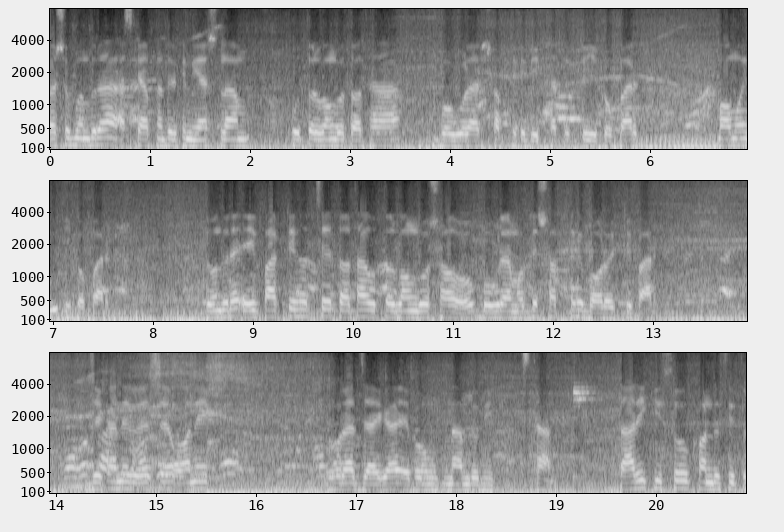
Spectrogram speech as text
দর্শক বন্ধুরা, আজকে আপনাদেরকে নিয়ে আসলাম উত্তরবঙ্গ তথা বগুড়ার সব থেকে বিখ্যাত একটি ইকো পার্ক, মমইন ইকো পার্ক। তো বন্ধুরা, এই পার্কটি হচ্ছে তথা উত্তরবঙ্গ সহ বগুড়ার মধ্যে সব থেকে বড় একটি পার্ক, যেখানে রয়েছে অনেক ঘোরার জায়গা এবং নান্দনিক স্থান। তারই কিছু খণ্ডচিত্র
